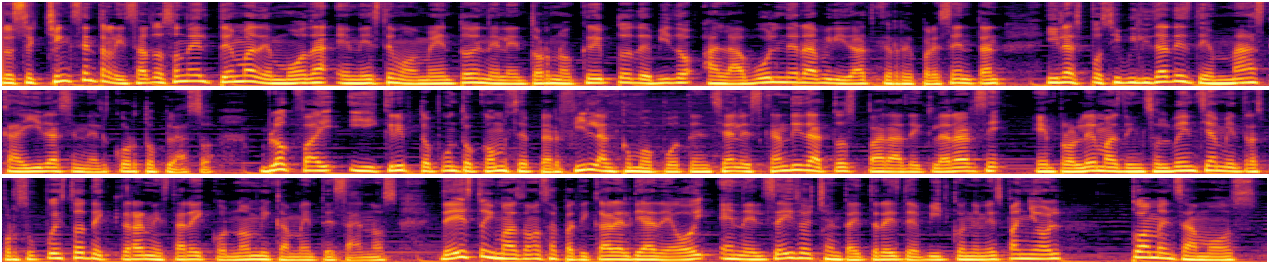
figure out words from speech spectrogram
Los exchanges centralizados son el tema de moda en este momento en el entorno cripto debido a la vulnerabilidad que representan y las posibilidades de más caídas en el corto plazo. BlockFi y Crypto.com se perfilan como potenciales candidatos para declararse en problemas de insolvencia mientras por supuesto declaran estar económicamente sanos. De esto y más vamos a platicar el día de hoy en el 683 de Bitcoin en español. Comenzamos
